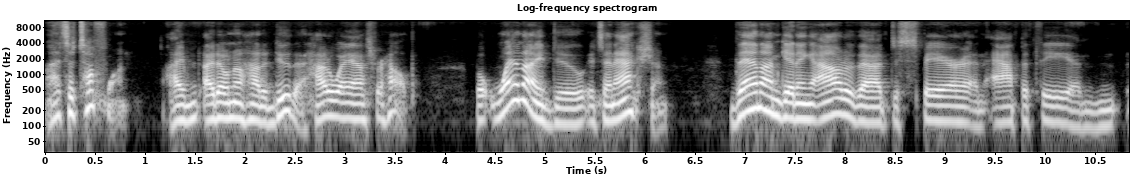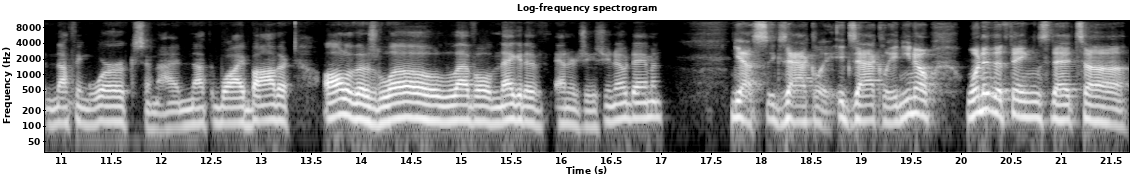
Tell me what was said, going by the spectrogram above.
that's a tough one. I, I don't know how to do that. How do I ask for help? But when I do, it's an action. Then I'm getting out of that despair and apathy and nothing works and I not why bother all of those low level negative energies. You know, Damon. Yes, exactly, exactly. And you know, one of the things that uh,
